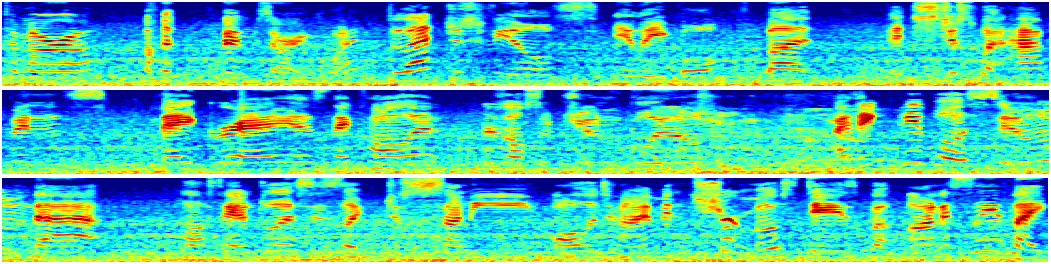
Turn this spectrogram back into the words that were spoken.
tomorrow. I'm sorry, what? So that just feels illegal, but it's just what happens. May gray, as they call it. There's also June gloom. I think people assume that Los Angeles is like just sunny all the time, and sure, most days, but honestly, like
